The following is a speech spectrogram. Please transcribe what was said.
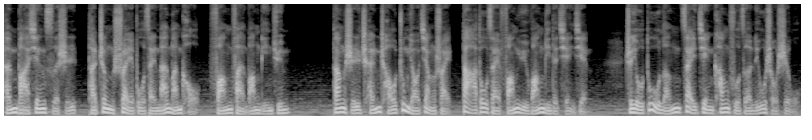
陈霸先死时，他正率部在南宛口防范王林军。当时陈朝重要将帅大都在防御王林的前线，只有杜棱在建康负责留守事务。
